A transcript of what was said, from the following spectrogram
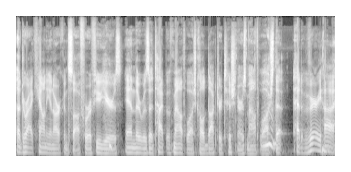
a, dry county in Arkansas for a few years, and there was a type of mouthwash called Dr. Tishner's mouthwash mm. that had a very high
